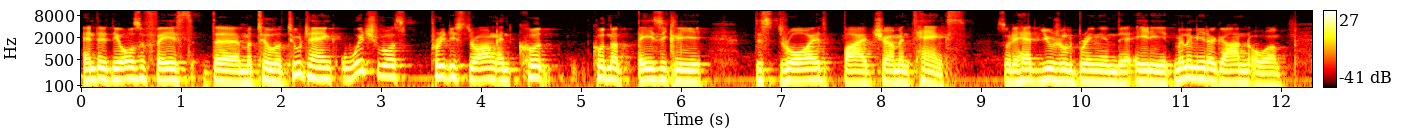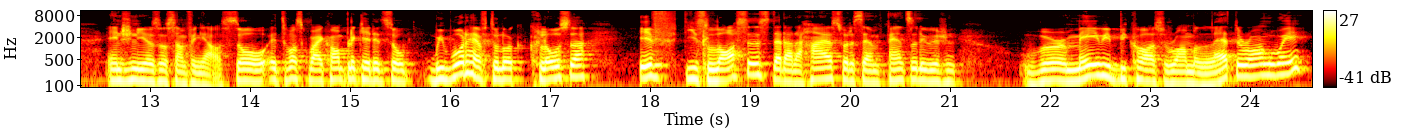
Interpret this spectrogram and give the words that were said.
and they also faced the Matilda II tank, which was pretty strong and could could not basically destroyed by German tanks. So they had usually bring in the 88 millimeter gun or engineers or something else. So it was quite complicated. So we would have to look closer if these losses that are the highest for the 7th Panzer Division were maybe because Rommel led the wrong way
